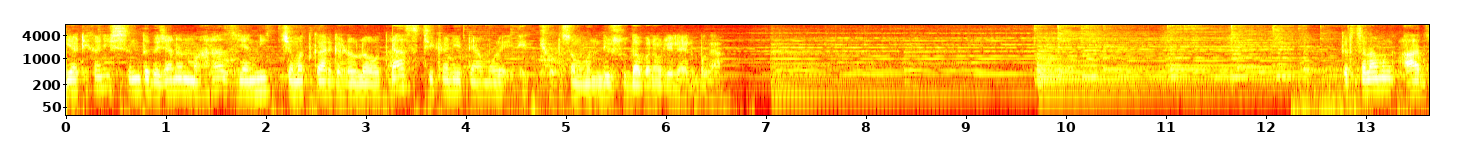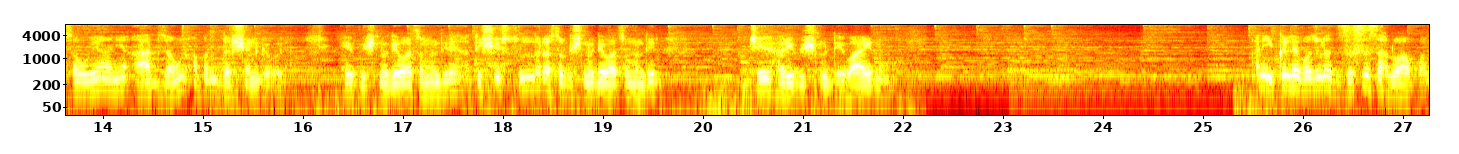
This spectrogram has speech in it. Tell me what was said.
या ठिकाणी संत गजानन महाराज यांनी चमत्कार घडवला होता. त्याच ठिकाणी त्यामुळे एक छोटस मंदिर सुद्धा बनवलेलं आहे बघा. तर चला मग आज जाऊया आणि आज जाऊन आपण दर्शन घेऊया. हे विष्णुदेवाचं मंदिर आहे. अतिशय सुंदर असं विष्णुदेवाचं मंदिर. जय हरी विष्णुदेवाय न आणि इकडल्या बाजूला जसं चालू आपण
